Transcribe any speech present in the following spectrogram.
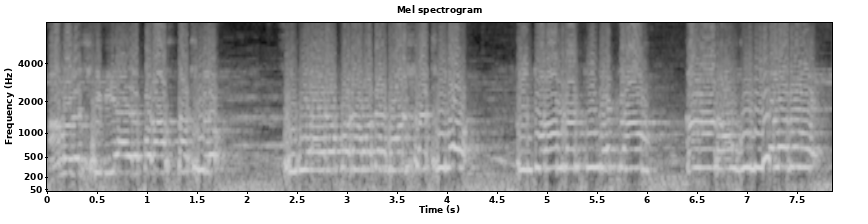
আমাদের সিবিআই এর উপর আস্থা ছিল। সিবিআই এর উপর আমাদের ভরসা ছিল। কিন্তু আমরা কি দেখলাম? কার অঙ্গুলি এলারে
